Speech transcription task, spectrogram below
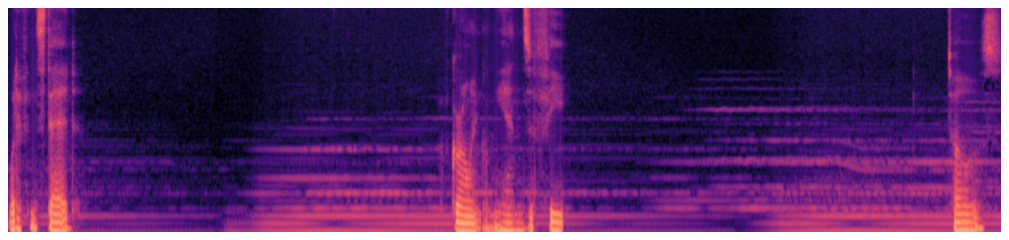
What if instead of growing on the ends of feet, toes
